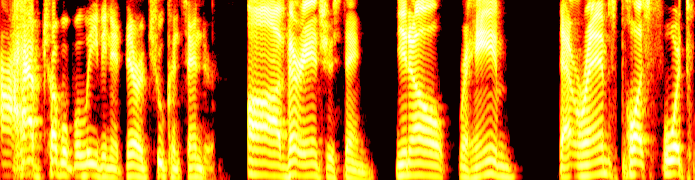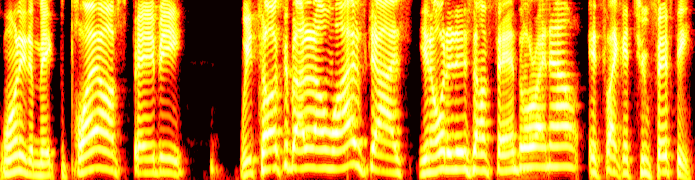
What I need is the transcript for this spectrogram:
I have trouble believing that they're a true contender. Uh, very interesting. You know, Raheem, that Rams plus 420 to make the playoffs, baby. We talked about it on Wise Guys. You know what it is on FanDuel right now? It's like a 250.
